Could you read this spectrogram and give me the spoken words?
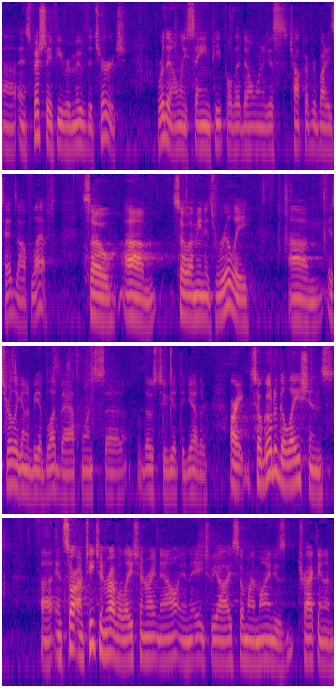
uh, especially if you remove the church, we're the only sane people that don't want to just chop everybody's heads off left. So, um, so I mean, it's really, um, it's really going to be a bloodbath once uh, those two get together. All right, so go to Galatians, uh, and sorry, I'm teaching Revelation right now in HVI, so my mind is tracking. I'm,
